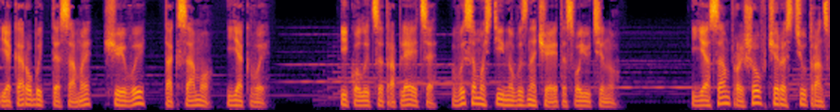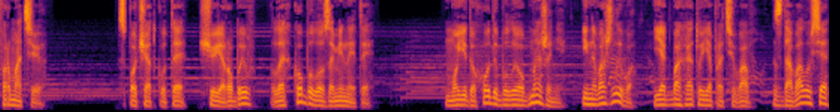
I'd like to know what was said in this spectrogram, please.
яка робить те саме, що і ви, так само, як ви. І коли це трапляється, ви самостійно визначаєте свою ціну. Я сам пройшов через цю трансформацію. Спочатку те, що я робив, легко було замінити. Мої доходи були обмежені, і неважливо, як багато я працював, здавалося,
